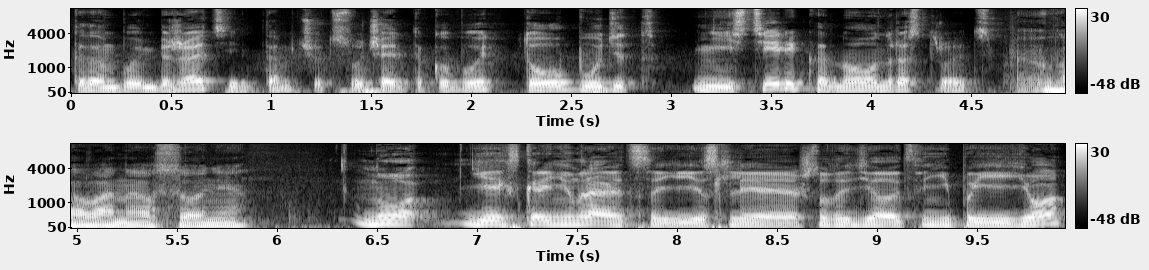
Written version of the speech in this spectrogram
когда мы будем бежать, или там что-то случайно такое будет, то будет не истерика, но он расстроится. Вована о Соне. Но ей скорее не нравится, если что-то делается не по ее.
